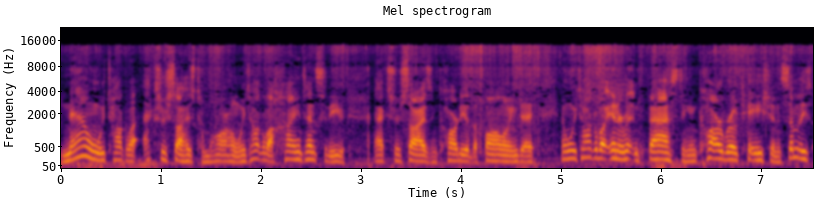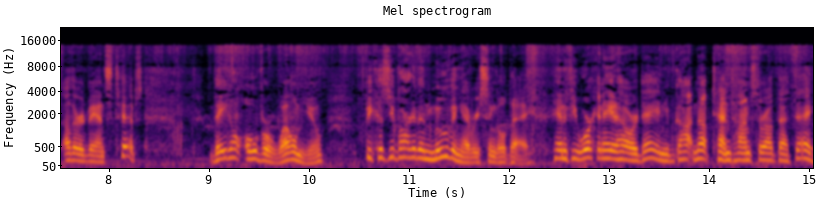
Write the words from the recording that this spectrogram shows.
now when we talk about exercise tomorrow, and we talk about high intensity exercise and cardio the following day, and we talk about intermittent fasting and carb rotation and some of these other advanced tips, they don't overwhelm you because you've already been moving every single day. And if you work an eight hour day and you've gotten up 10 times throughout that day,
